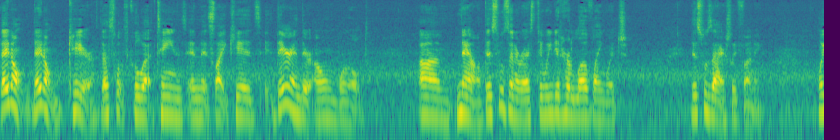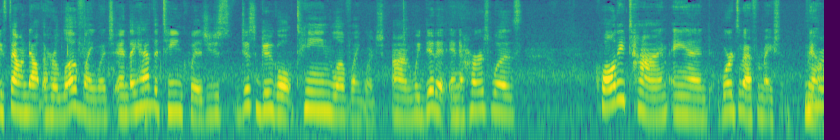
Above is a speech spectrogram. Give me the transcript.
They don't. They don't care. That's what's cool about teens, and it's like kids. They're in their own world. Um, now, this was interesting. We did her love language. This was actually funny. we found out that her love language, and they have the teen quiz. You just just Google teen love language. Um, we did it, and hers was quality time and words of affirmation. Now,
